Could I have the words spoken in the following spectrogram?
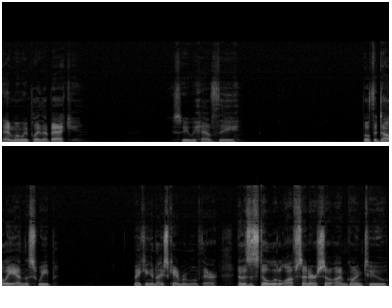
And when we play that back, you see we have the both the dolly and the sweep making a nice camera move there. Now this is still a little off center, so I'm going to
